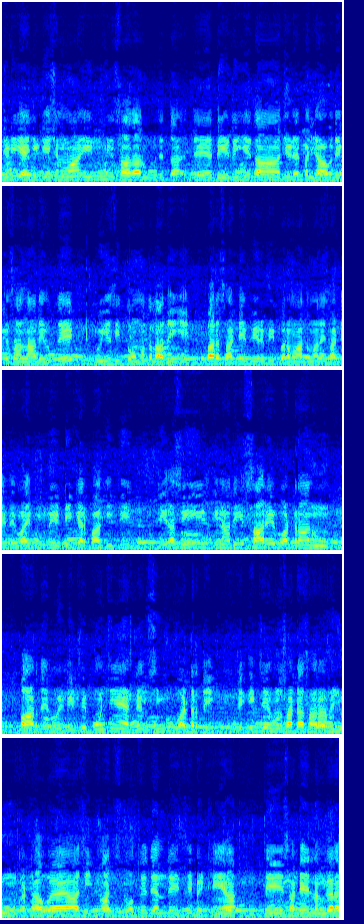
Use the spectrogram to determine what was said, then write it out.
ਜਿਹੜੀ ਐਜੀਟੇਸ਼ਨ ਵਾ ਇਹਨੂੰ ਹਿੰਸਾ ਦਾ ਰੂਪ ਦਿੱਤਾ ਦੇ ਦੇ ਦਈਏ ਤਾਂ ਜਿਹੜੇ ਪੰਜਾਬ ਦੇ ਕਿਸਾਨਾਂ ਦੇ ਉੱਤੇ ਕੋਈ ਅਸੀਂ ਤੋਮਤ ਲਾ ਦਈਏ। ਪਰ ਸਾਡੇ ਫਿਰ ਵੀ ਪ੍ਰਮਾਤਮਾ ਨੇ ਸਾਡੇ ਤੇ ਵਾਹਿਗੁਰੂ ਨੇ ਏਡੀ ਕਿਰਪਾ ਕੀਤੀ ਕਿ ਅਸੀਂ ਇਹਨਾਂ ਦੇ ਸਾਰੇ ਬਾਰਡਰਾਂ ਨੂੰ ਪਾੜਦੇ ਹੋਏ ਇੱਥੇ ਪਹੁੰਚੇ ਹਾਂ ਇਸ ਟਾਈਮ ਸਿੰਘੂ ਬਾਰਡਰ ਤੇ। ਤੇ ਇੱਥੇ ਹੁਣ ਸਾਡਾ ਸਾਰਾ ਹਜੂਮ ਇਕੱਠਾ ਹੋਇਆ ਆ, ਅਸੀਂ ਅੱਜ ਚੌਥੇ ਦਿਨ ਦੇ ਇੱਥੇ ਬੈਠੇ ਆ ਤੇ ਸਾਡੇ ਲੰਗਰ,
